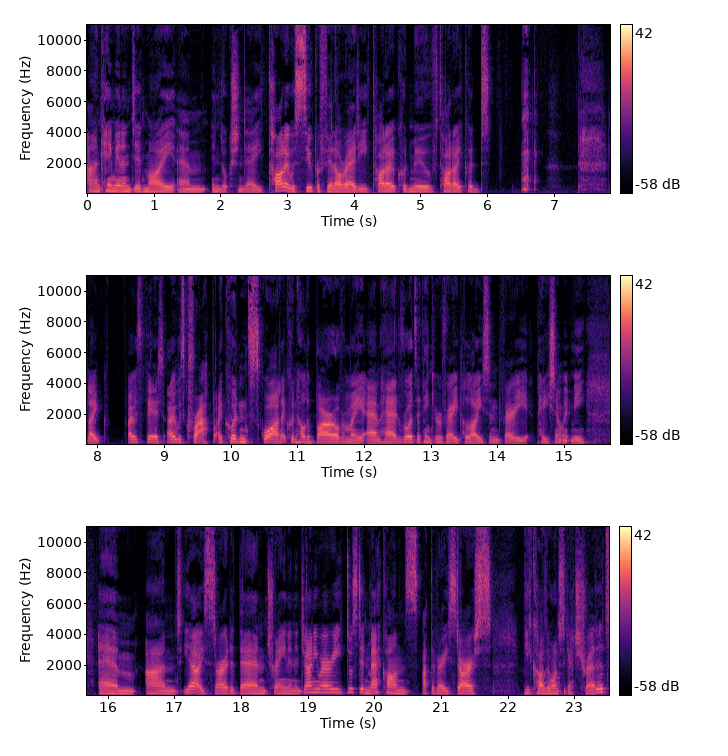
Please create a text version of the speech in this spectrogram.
and came in and did my um, induction day. Thought I was super fit already, thought I could move, thought I could like I was fit. I was crap. I couldn't squat. I couldn't hold a bar over my um, head. Ruds, I think you were very polite and very patient with me. Um, and yeah, I started then training in January. Just did Metcons at the very start because I wanted to get shredded.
